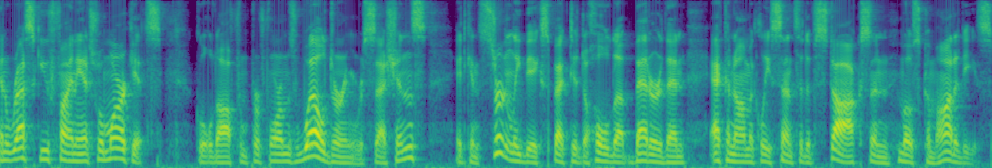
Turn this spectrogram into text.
and rescue financial markets. Gold often performs well during recessions. It can certainly be expected to hold up better than economically sensitive stocks and most commodities.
